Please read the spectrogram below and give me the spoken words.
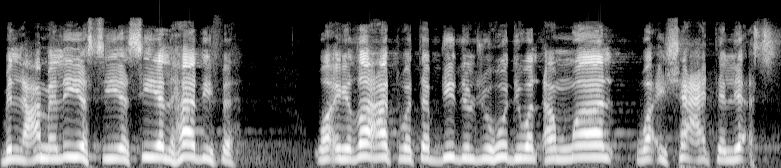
بالعملية السياسية الهادفة وإضاعة وتبديد الجهود والأموال وإشاعة اليأس.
